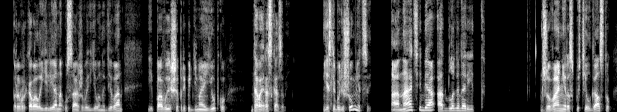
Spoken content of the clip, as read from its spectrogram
— проворковала Елена, усаживая его на диван и повыше приподнимая юбку. «Давай, рассказывай. Если будешь умницей, она тебя отблагодарит». Джованни распустил галстук —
